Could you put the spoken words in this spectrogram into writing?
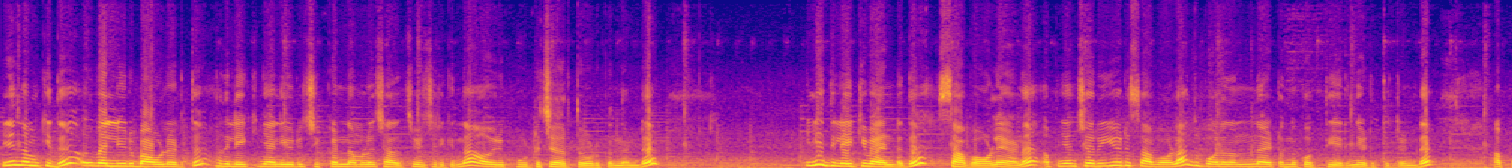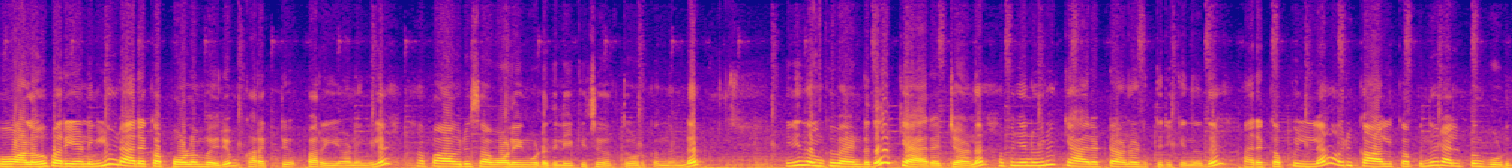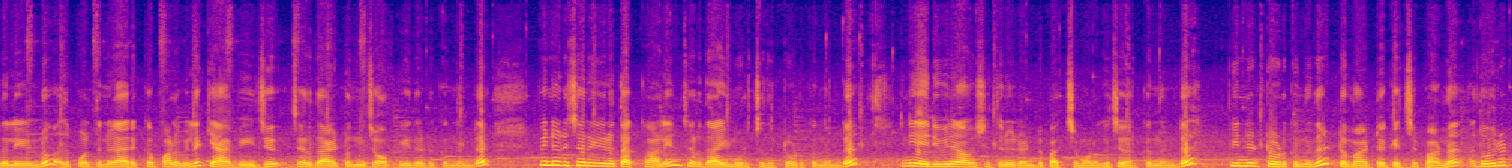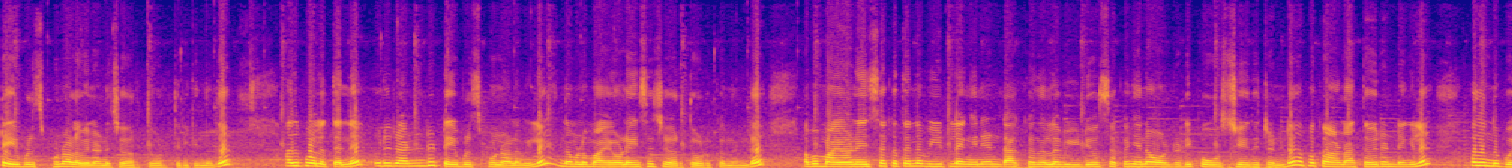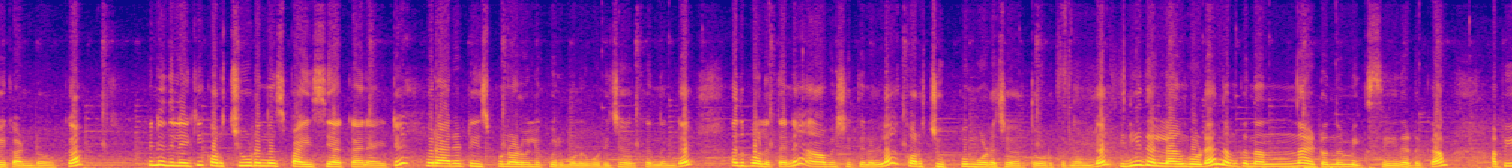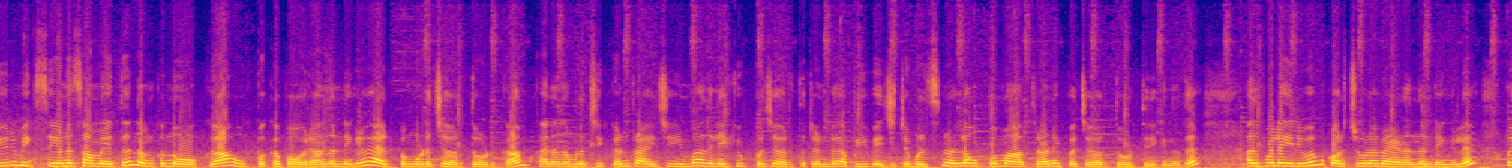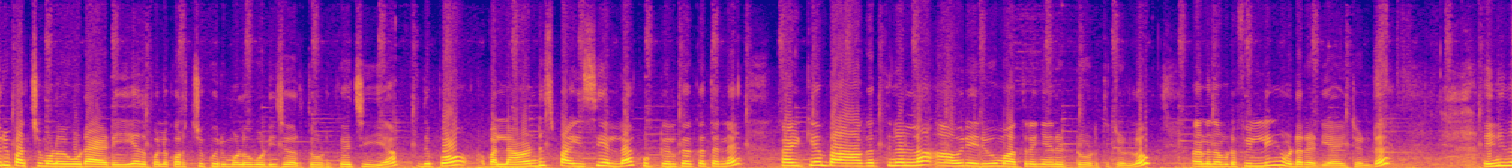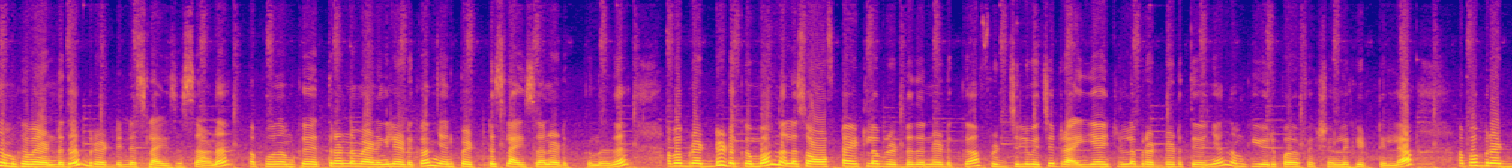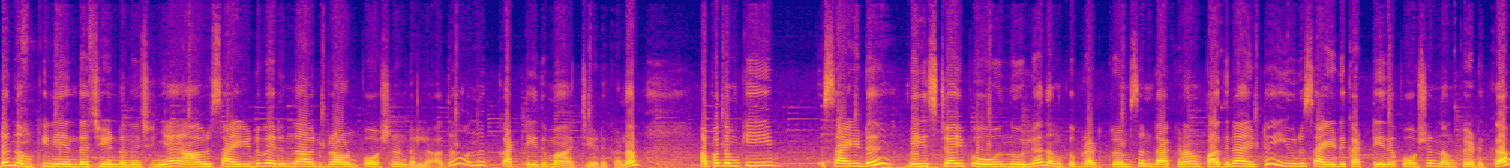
ഇനി നമുക്കിത് വലിയൊരു ബൗളെടുത്ത് അതിലേക്ക് ഞാൻ ഈ ഒരു ചിക്കൻ നമ്മൾ ചതച്ച് വെച്ചിരിക്കുന്ന ആ ഒരു കൂട്ട് ചേർത്ത് കൊടുക്കുന്നുണ്ട്. ഇനി ഇതിലേക്ക് വേണ്ടത് സവോളയാണ്. അപ്പോൾ ഞാൻ ചെറിയൊരു സവോള അതുപോലെ നന്നായിട്ടൊന്ന് കൊത്തിയരിഞ്ഞെടുത്തിട്ടുണ്ട്. അപ്പോൾ അളവ് പറയുകയാണെങ്കിൽ ഒരു അര കപ്പോളം വരും കറക്റ്റ് പറയുകയാണെങ്കിൽ. അപ്പോൾ ആ ഒരു സവോളയും കൂടെ ഇതിലേക്ക് ചേർത്ത് കൊടുക്കുന്നുണ്ട്. ഇനി നമുക്ക് വേണ്ടത് ക്യാരറ്റാണ് അപ്പോൾ ഞാൻ ഒരു ക്യാരറ്റാണ് എടുത്തിരിക്കുന്നത്. അരക്കപ്പില്ല ഒരു കാൽ കപ്പിൽ നിന്ന് ഒരല്പം കൂടുതലേ ഉള്ളൂ. അതുപോലെ തന്നെ ഒരു അരക്കപ്പ് അളവിൽ ക്യാബേജ് ചെറുതായിട്ടൊന്ന് ചോപ്പ് ചെയ്തെടുക്കുന്നുണ്ട്. പിന്നെ ഒരു ചെറിയൊരു തക്കാളിയും ചെറുതായി മുറിച്ചതിട്ട് കൊടുക്കുന്നുണ്ട്. ഇനി എരിവിന് ആവശ്യത്തിന് രണ്ട് പച്ചമുളക് ചേർക്കുന്നുണ്ട്. പിന്നെ ഇട്ട് കൊടുക്കുന്നത് ടൊമാറ്റോ കെച്ചപ്പാണ് അത് ഒരു ടേബിൾ സ്പൂൺ അളവിലാണ് ചേർത്ത് കൊടുത്തിരിക്കുന്നത്. അതുപോലെ തന്നെ ഒരു രണ്ട് ടേബിൾ സ്പൂൺ അളവിൽ നമ്മൾ മയോണൈസ് ചേർത്ത് കൊടുക്കുന്നുണ്ട്. അപ്പോൾ മയോണൈസൊക്കെ തന്നെ വീട്ടിൽ എങ്ങനെയാണ് ഉണ്ടാക്കുക എന്നുള്ള വീഡിയോസൊക്കെ ഞാൻ ഓൾറെഡി പോസ്റ്റ് ചെയ്തിട്ടുണ്ട്. അപ്പോൾ കാണാത്തവരുണ്ടെങ്കിൽ അതൊന്ന് പോയി കണ്ടു നോക്കുക. പിന്നെ ഇതിലേക്ക് കുറച്ചുകൂടെ ഒന്ന് സ്പൈസി ആക്കാനായിട്ട് ഒരു അര ടീസ്പൂൺ അളവിൽ കുരുമുളക് പൊടി ചേർക്കുന്നുണ്ട്. അതുപോലെ തന്നെ ആവശ്യത്തിനുള്ള കുറച്ച് ഉപ്പും കൂടെ ചേർത്ത് കൊടുക്കുന്നുണ്ട്. ഇനി ഇതെല്ലാം കൂടെ നമുക്ക് നന്നായിട്ടൊന്ന് മിക്സ് ചെയ്തെടുക്കാം. അപ്പോൾ ഈ ഒരു മിക്സ് ചെയ്യുന്ന സമയത്ത് നമുക്ക് നോക്കുക ഉപ്പൊക്കെ പോരാന്നുണ്ടെങ്കിൽ അല്പം കൂടെ ചേർത്ത് കൊടുക്കാം. കാരണം നമ്മൾ ചിക്കൻ ഫ്രൈ ചെയ്യുമ്പോൾ അതിലേക്ക് ഉപ്പ് ചേർത്തിട്ടുണ്ട്. അപ്പോൾ ഈ വെജിറ്റബിൾസിനുള്ള ഉപ്പ് മാത്രമാണ് ഇപ്പോൾ ചേർത്ത് കൊടുത്തിരിക്കുന്നത്. അതുപോലെ എരിവും കുറച്ചുകൂടെ വേണമെന്നുണ്ടെങ്കിൽ ഒരു പച്ചമുളക് കൂടെ ആഡ് ചെയ്യുക അതുപോലെ കുറച്ച് കുരുമുളക് പൊടി ചേർത്ത് കൊടുക്കുക ചെയ്യാം. ഇതിപ്പോൾ വല്ലാണ്ട് സ്പൈസി അല്ല. കുട്ടികൾക്കൊക്കെ തന്നെ കഴിക്കാൻ പാകത്തിനുള്ള ആ ഒരു എരിവ് മാത്രമേ ഞാൻ ഇട്ട് കൊടുത്തിട്ടുള്ളൂ. അങ്ങനെ നമ്മുടെ ഫില്ലിംഗ് ഇവിടെ റെഡി ആയിട്ടുണ്ട്. ഇനി നമുക്ക് വേണ്ടത് ബ്രെഡിന്റെ സ്ലൈസസ് ആണ്. അപ്പോൾ നമുക്ക് എത്ര എണ്ണം വേണമെങ്കിലും എടുക്കാം. ഞാൻ ഇപ്പോൾ എട്ട് സ്ലൈസാണ് എടുക്കുന്നത്. അപ്പോൾ ബ്രെഡ് എടുക്കുമ്പോൾ നല്ല സോഫ്റ്റ് ആയിട്ടുള്ള ബ്രെഡ് തന്നെ എടുക്കുക. ഫ്രിഡ്ജിൽ വെച്ച് ഡ്രൈ ആയിട്ടുള്ള ബ്രെഡ് എടുത്തു കഴിഞ്ഞാൽ നമുക്ക് ഈ ഒരു പെർഫെക്ഷനിൽ കിട്ടില്ല. അപ്പോൾ ബ്രെഡ് നമുക്ക് ഇനി എന്താ ചെയ്യേണ്ടതെന്ന് വെച്ച് കഴിഞ്ഞാൽ ആ ഒരു സൈഡ് വരുന്ന ആ ഒരു ബ്രൗൺ പോർഷൻ ഉണ്ടല്ലോ അത് ഒന്ന് കട്ട് ചെയ്ത് മാറ്റിയെടുക്കണം. അപ്പോൾ നമുക്ക് ഈ സൈഡ് വേസ്റ്റായി പോകുന്നില്ല നമുക്ക് ബ്രെഡ് ക്രംസ് ഉണ്ടാക്കണം. അപ്പോൾ അതിനായിട്ട് ഈ ഒരു സൈഡ് കട്ട് ചെയ്ത പോർഷൻ നമുക്ക് എടുക്കാം.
